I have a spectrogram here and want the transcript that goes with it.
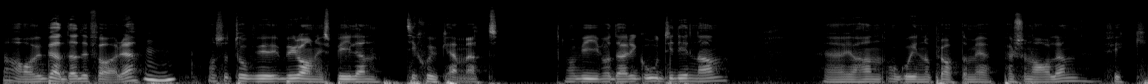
Ja, vi bäddade före. Mm. Och så tog vi begravningsbilen till sjukhemmet. Och vi var där i god tid innan. Eh, Jag hann att gå in och prata med personalen. Fick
